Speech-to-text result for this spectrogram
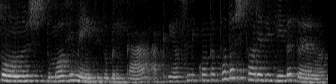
tônus, do movimento e do brincar, a criança me conta toda a história de vida dela.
